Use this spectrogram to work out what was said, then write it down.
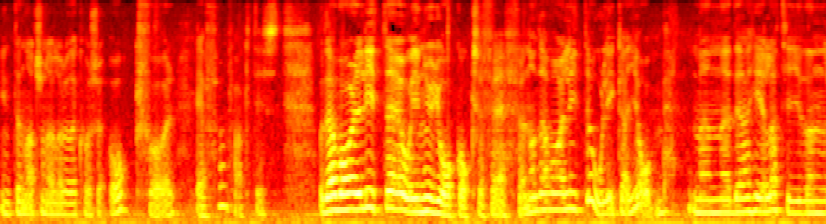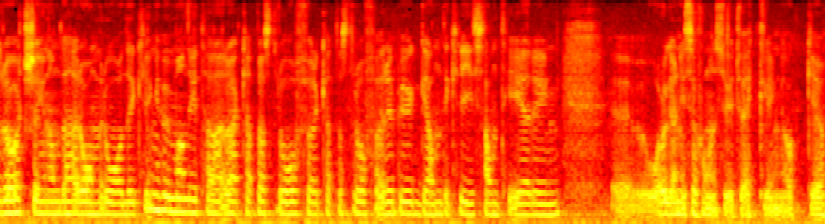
internationella Röda Korset och för FN faktiskt. Och det har varit lite, och i New York också för FN, och det har varit lite olika jobb. Men eh, det har hela tiden rört sig inom det här området kring humanitära katastrofer, katastrofförebyggande, krishantering, eh, organisationsutveckling och eh,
